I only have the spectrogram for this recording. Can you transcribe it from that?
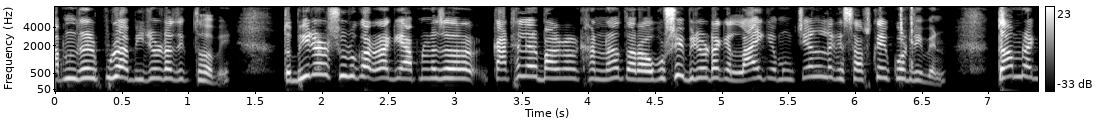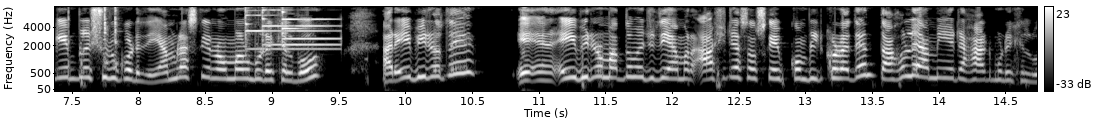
আপনাদের পুরো ভিডিওটা দেখতে হবে। তো ভিডিওটা শুরু করার আগে আপনারা যারা কাঁঠালের বার্গার খান না, তারা অবশ্যই ভিডিওটাকে লাইক এবং চ্যানেলটাকে সাবস্ক্রাইব করে দিবেন। তো আমরা গেম প্লে শুরু করে দিই। আমরা আজকে নর্মাল মোডে খেলব। আর এই ভিডিওতে এই ভিডিওর মাধ্যমে যদি আমার আশিটা সাবস্ক্রাইব কমপ্লিট করে দেন, তাহলে আমি এটা হার্ড মোডে খেলব।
